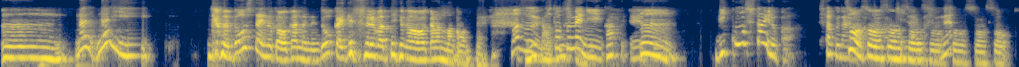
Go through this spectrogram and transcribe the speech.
うーん、な、何がどうしたいのか分かんないので、どう解決すればっていうのは分からんなと思って。まず一つ目に、えーとうん。離婚したいのか、したくないそのかうそうそう。そうそうそうそうそう。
